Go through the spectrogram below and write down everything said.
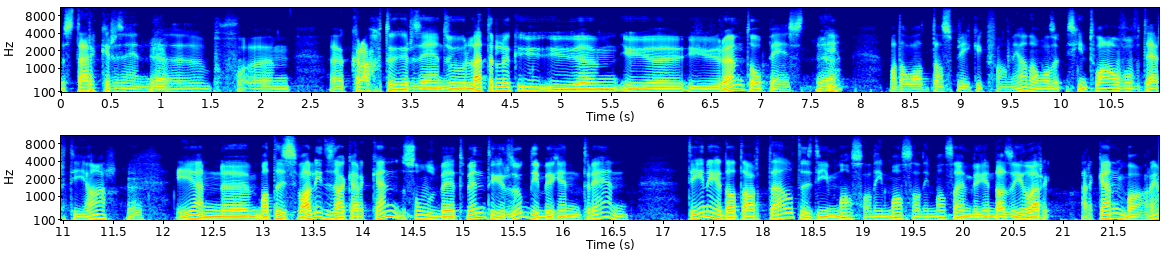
sterker zijn, Ja. eh, ehm, eh, krachtiger zijn, zo letterlijk uw, uw, uw, uw ruimte opeisen. Ja. Maar dat, dan spreek ik van, ja, dan was het misschien 12 of 13 jaar. Ja. En, maar het is wel iets dat ik herken, soms bij twintigers ook, die beginnen trainen. Het enige dat daar telt, is die massa, die massa, die massa in het begin. Dat is heel her- herkenbaar. Hè?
